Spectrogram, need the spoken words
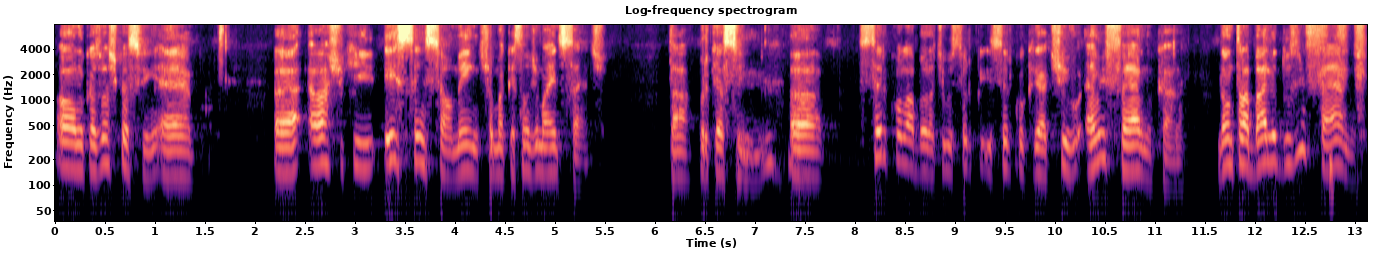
Oh, Lucas, eu acho que assim, é, é, eu acho que essencialmente é uma questão de mindset, tá? Porque assim, uhum. uh, ser colaborativo ser, e ser co-criativo é um inferno, cara. Dá um trabalho dos infernos.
